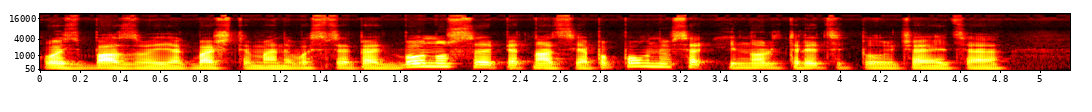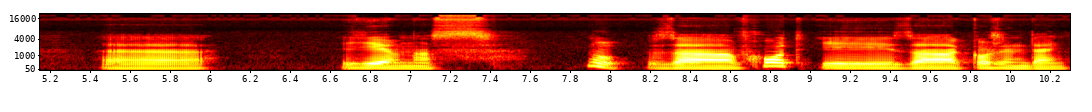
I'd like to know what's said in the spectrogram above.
Ось базовий, як бачите, в мене 85 бонуси, 15 я поповнився і 0,30 виходить е, є в нас ну, за вход і за кожен день.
